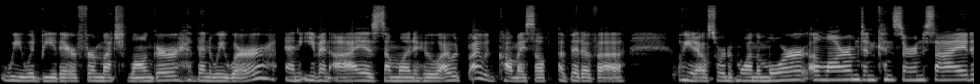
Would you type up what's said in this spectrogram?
we would be there for much longer than we were and even i as someone who i would i would call myself a bit of a you know, sort of more on the more alarmed and concerned side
